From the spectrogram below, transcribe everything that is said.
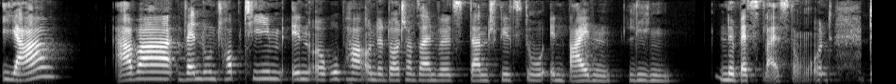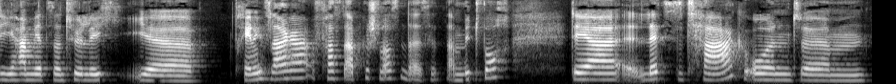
Ja, aber wenn du ein Top-Team in Europa und in Deutschland sein willst, dann spielst du in beiden Ligen eine Bestleistung. Und die haben jetzt natürlich ihr Trainingslager fast abgeschlossen. Da ist jetzt am Mittwoch der letzte Tag und ähm,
